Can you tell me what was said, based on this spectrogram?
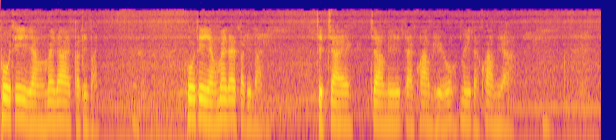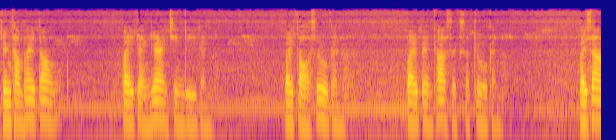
ผู้ที่ยังไม่ได้ปฏิบัติ ผู้ที่ยังไม่ได้ปฏิบัติ จิตใจจะมีแต่ความหิว มีแต่ความอยาก จึงทำให้ต้องไปแข่งแย่งชิงดีกัน ไปต่อสู้กัน ไปเป็นข้าศึกศัตรูกัน ไปสร้าง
